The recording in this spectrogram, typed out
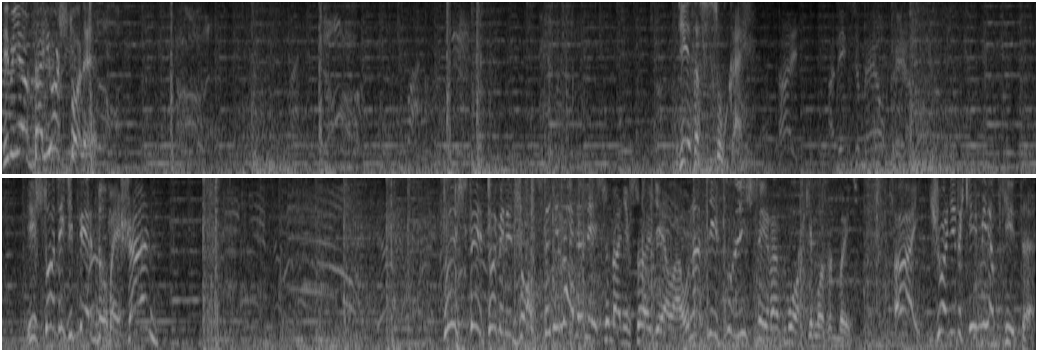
Ты меня сдаешь, что ли? Где эта сука? И что ты теперь думаешь, а? Слышь ты, Томми Джонс, ты не надо лезть сюда не в свое дело. У нас есть личные разборки, может быть. Ай, чё они такие меткие-то?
